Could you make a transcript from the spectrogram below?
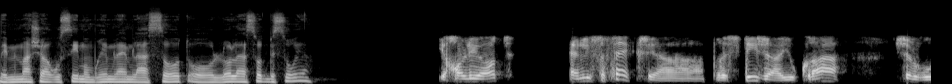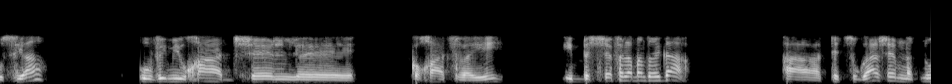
וממה שהרוסים אומרים להם לעשות או לא לעשות בסוריה? יכול להיות, אין לי ספק שהפרסטיג'ה, היוקרה של רוסיה, ובמיוחד של uh, כוחה הצבאי, היא בשפל המדרגה. התצוגה שהם נתנו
